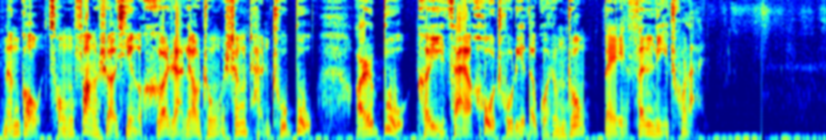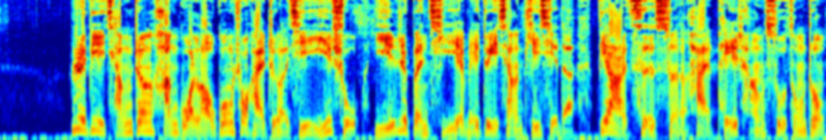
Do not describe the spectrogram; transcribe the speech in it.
能够从放射性核燃料中生产出布，而布可以在后处理的过程中被分离出来。日帝强征韩国劳工受害者及遗属以日本企业为对象提起的第二次损害赔偿诉讼中，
